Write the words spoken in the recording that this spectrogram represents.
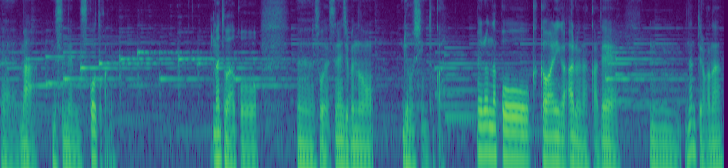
えー、まあ娘息子とかね。あとはこう、うん、そうですね自分の両親とかいろんなこう関わりがある中で何て言うのかな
